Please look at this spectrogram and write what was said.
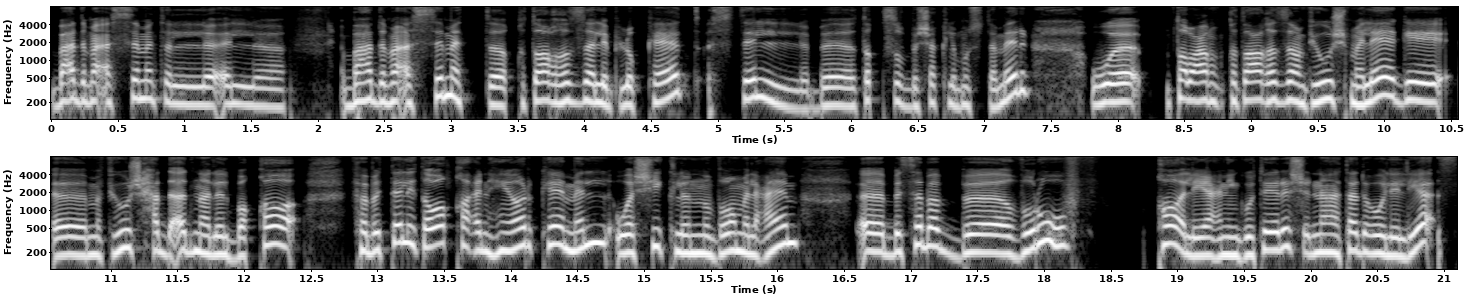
بعد ما قسمت ال ال بعد ما قسمت قطاع غزة لبلوكات still بتقصف بشكل مستمر. وطبعا قطاع غزة ما فيهوش ملاجئ ما فيهوش حد أدنى للبقاء. فبالتالي توقع انهيار كامل وشيك للنظام العام بسبب ظروف قال يعني جوتيريش إنها تدعو لليأس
